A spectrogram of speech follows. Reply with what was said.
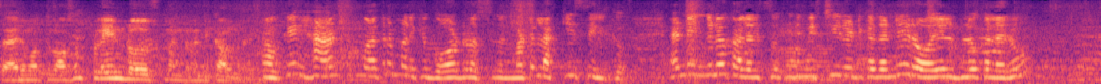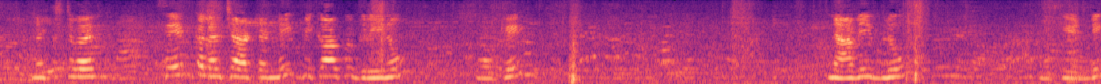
సారీ మొత్తం అవసరం. ప్లెయిన్ బ్లౌజ్ వస్తుంది రెడ్ కలర్ ఓకే హ్యాండ్స్ మాత్రం మనకి బార్డర్ వస్తుంది అనమాట లక్కీ సిల్క్ అండ్ ఇందులో కలర్స్ ఇది మిర్చి రెడ్ కదండి royal blue colour next one same colour chart అండి peacock green okay navy blue okay అండి.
